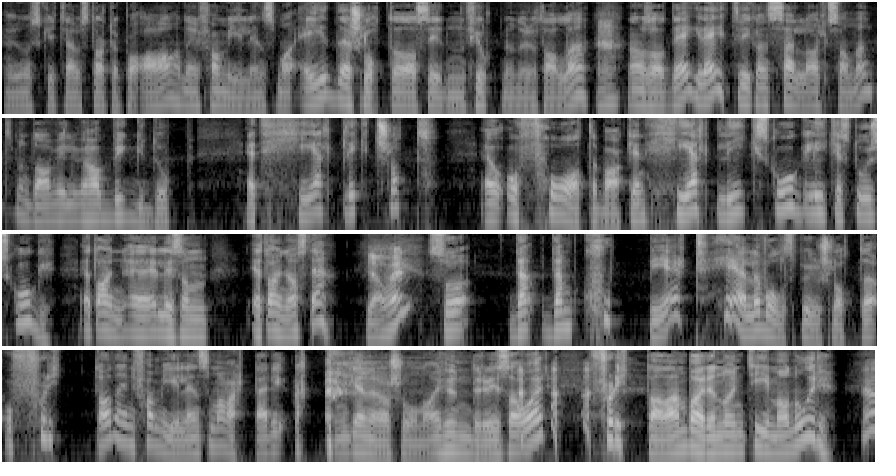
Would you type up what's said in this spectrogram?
jeg husker ikke jeg starter på A, den familien som har eid det slottet da, siden 1400-tallet. Ja. De sa at det er greit, vi kan selge alt sammen, men da vil vi ha bygd opp et helt likt slott. Eh, og få tilbake en helt lik skog, like stor skog, et, an, eh, liksom, et annet sted. Ja vel? Så de, de kopierte hele Wolfsburg-slottet og flytta den familien som har vært der i 18 generasjoner i hundrevis av år, flytta dem bare noen timer nord. Ja.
